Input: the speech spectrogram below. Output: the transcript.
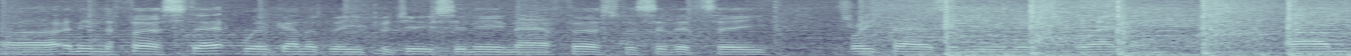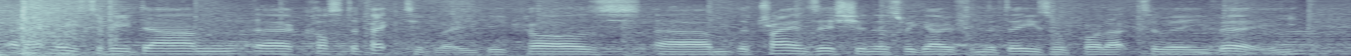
Uh, and in the first step, we're going to be producing in our first facility 3,000 units per annum. Um, and that needs to be done uh, cost effectively because um, the transition as we go from the diesel product to EV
